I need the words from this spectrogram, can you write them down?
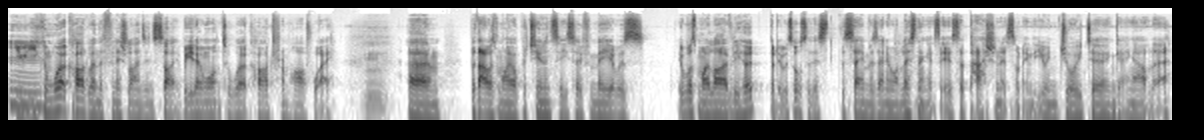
You, you can work hard when the finish line's in sight, but you don't want to work hard from halfway. Um, but that was my opportunity. So for me, it was it was my livelihood, but it was also this the same as anyone listening. It's it's a passion. It's something that you enjoy doing, getting out there,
